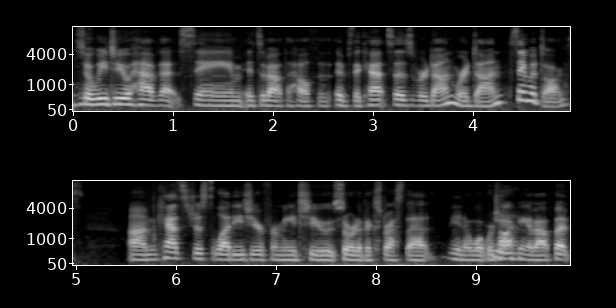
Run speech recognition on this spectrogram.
So we do have that same. It's about the health. Of, if the cat says we're done, we're done. Same with dogs. Um, cats just a lot easier for me to sort of express that. You know what we're Yeah. talking about, but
